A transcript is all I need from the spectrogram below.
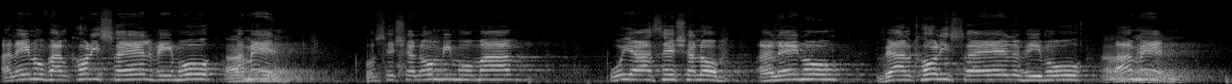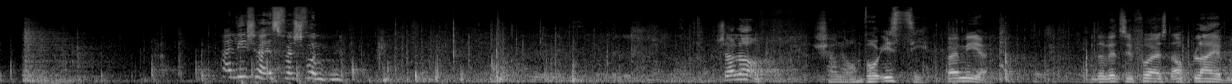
עלינו ועל כל ישראל ואמרו אמן. עושה שלום במרומיו, הוא יעשה שלום עלינו ועל כל ישראל ואמרו אמן. Alicia ist verschwunden. Shalom. Shalom, wo ist sie? Bei mir. Und da wird sie vorerst auch bleiben.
